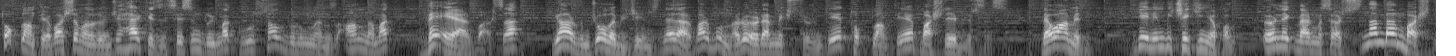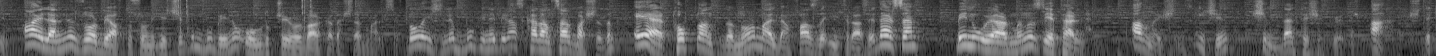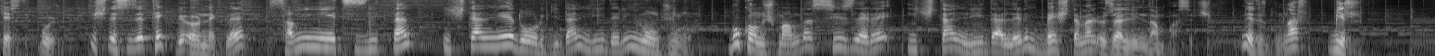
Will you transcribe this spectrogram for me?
Toplantıya başlamadan önce herkesin sesini duymak, ruhsal durumlarınızı anlamak ve eğer varsa yardımcı olabileceğimiz neler var bunları öğrenmek istiyorum diye toplantıya başlayabilirsiniz. Devam edin. Gelin bir check-in yapalım. Örnek vermesi açısından ben başlayayım. Ailemle zor bir hafta sonu geçirdim. Bu beni oldukça yordu arkadaşlar maalesef. Dolayısıyla bugüne biraz karamsar başladım. Eğer toplantıda normalden fazla itiraz edersem beni uyarmanız yeterli. Anlayışınız için şimdiden teşekkür ederim. Ah işte kestik buyurun. İşte size tek bir örnekle samimiyetsizlikten içtenliğe doğru giden liderin yolculuğu. Bu konuşmamda sizlere içten liderlerin 5 temel özelliğinden bahsedeceğim. Nedir bunlar? 1.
